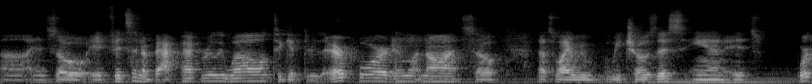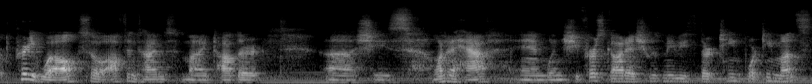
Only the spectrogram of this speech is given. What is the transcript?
Uh, and so it fits in a backpack really well to get through the airport and whatnot. So that's why we, we chose this and it's worked pretty well. So oftentimes my toddler uh, she's one and a half, and when she first got it, she was maybe 13, 14 months.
